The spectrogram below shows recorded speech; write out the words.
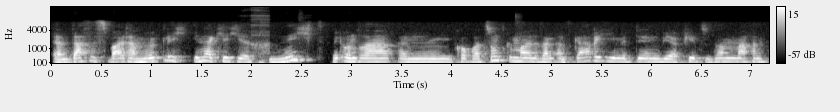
Ähm, das ist weiter möglich, in der Kirche jetzt nicht. Mit unserer ähm, Kooperationsgemeinde St. Ansgarii, mit denen wir viel zusammen machen,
